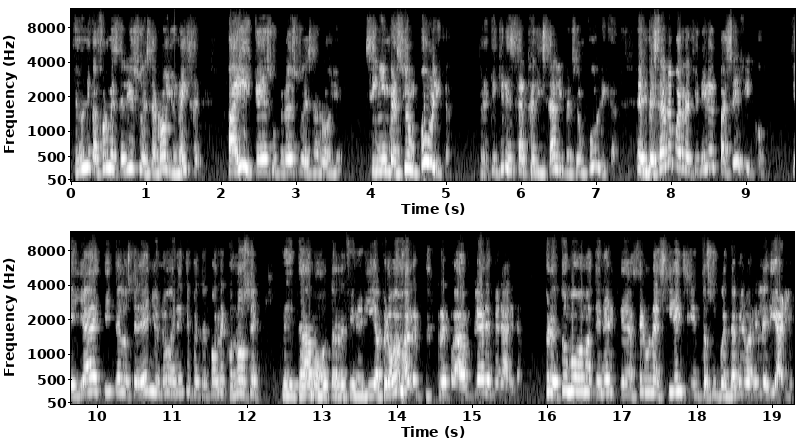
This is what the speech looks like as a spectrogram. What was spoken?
es la única forma de salir de su desarrollo. No hay país que haya superado su desarrollo sin inversión pública. Pero que quieren satanizar la inversión pública. Empezando por refinería el Pacífico, que ya Estita Los Cedeños, el nuevo gerente de Petrocor, reconoce necesitábamos otra refinería, pero vamos a, ampliar Esmeralda. Pero de todos modos vamos a tener que hacer una 100, 150 mil barriles diarios.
